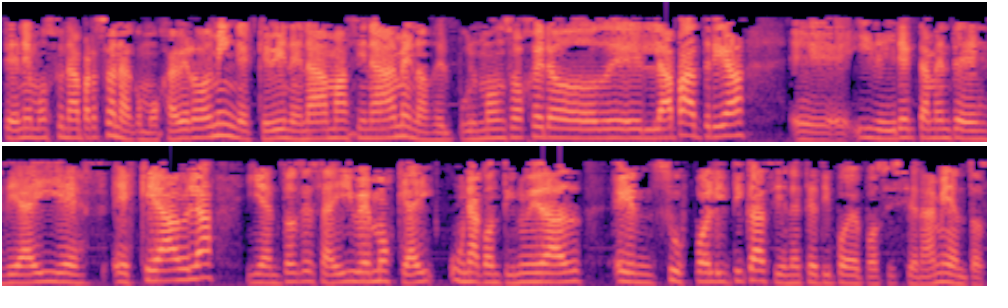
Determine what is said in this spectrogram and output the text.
tenemos una persona como Javier Domínguez que viene nada más y nada menos del pulmón sojero de la patria eh, y directamente desde ahí es, es que habla y entonces ahí vemos que hay una continuidad en sus políticas y en este tipo de posicionamientos.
